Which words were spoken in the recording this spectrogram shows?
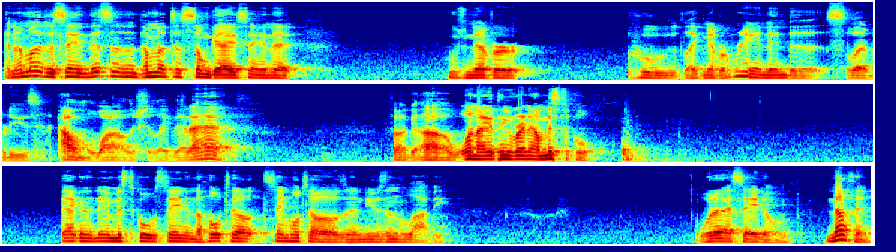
And I'm not just saying this. I'm not just some guy saying that who's never, who like never ran into celebrities out in the wild or shit like that. I have. Fuck, uh, one I can think of right now, Mystikal. Back in the day, Mystikal was staying in the hotel, same hotel I was in. He was in the lobby. What did I say to him? Nothing.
